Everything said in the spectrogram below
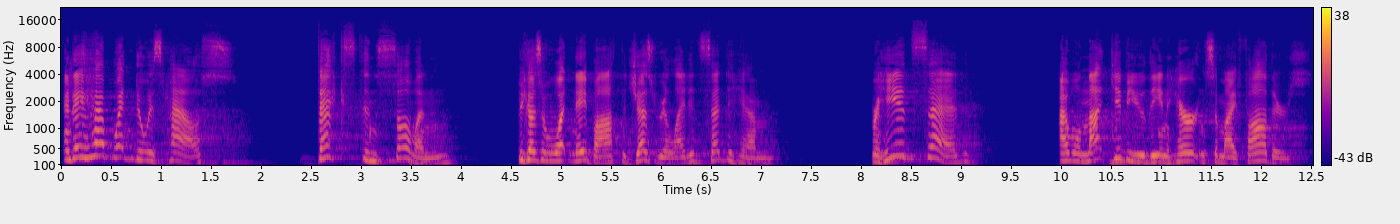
And Ahab went into his house, vexed and sullen because of what Naboth the Jezreelite had said to him. For he had said, I will not give you the inheritance of my fathers.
